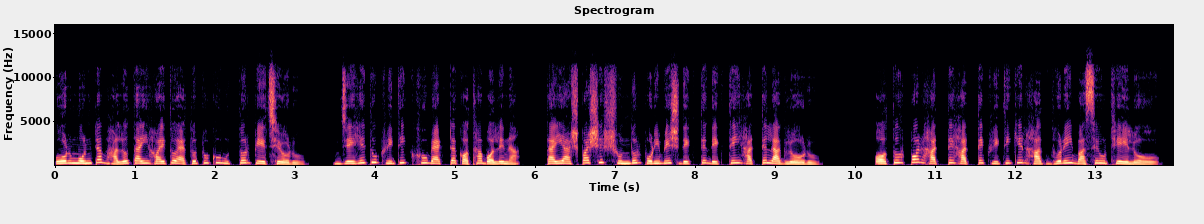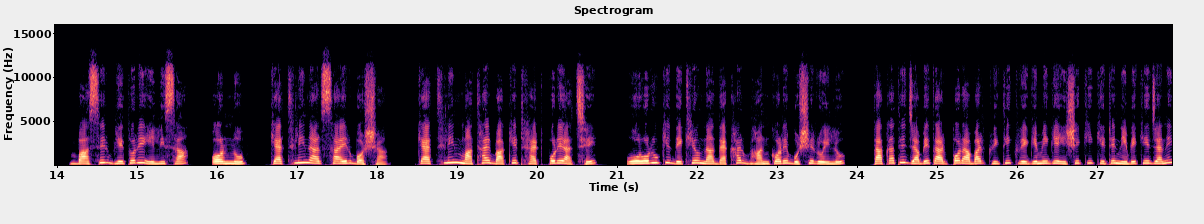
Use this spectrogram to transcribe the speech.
ওর মনটা ভালো তাই হয়তো এতটুকু উত্তর পেয়েছে ওরু। যেহেতু কৃতিক খুব একটা কথা বলে না, তাই আশপাশের সুন্দর পরিবেশ দেখতে দেখতেই হাঁটতে লাগল ওরু। অতঃপর হাঁটতে হাঁটতে কৃতিকের হাত ধরেই বাসে উঠে এলো ও। বাসের ভেতরে এলিসা অর্ণব, ক্যাথলিন আর সায়ের বসা। ক্যাথলিন মাথায় বাকেট হ্যাট পরে আছে, ও অরুকে দেখেও না দেখার ভান করে বসে রইল, তাকাতে যাবে তারপর আবার কৃতিক রেগেমেগে এসে কি কেটে নেবে কে জানে?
